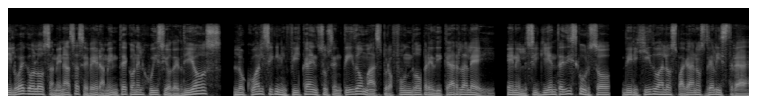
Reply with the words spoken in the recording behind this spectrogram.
y luego los amenaza severamente con el juicio de Dios, lo cual significa en su sentido más profundo predicar la ley. En el siguiente discurso, dirigido a los paganos de Listra,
